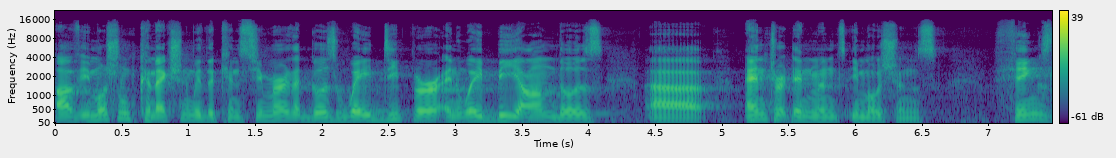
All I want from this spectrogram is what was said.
of emotional connection with the consumer that goes way deeper and way beyond those uh, entertainment emotions. Things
